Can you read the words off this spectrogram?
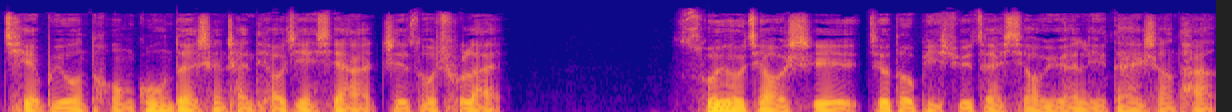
且不用童工的生产条件下制作出来，所有教师就都必须在校园里戴上它。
